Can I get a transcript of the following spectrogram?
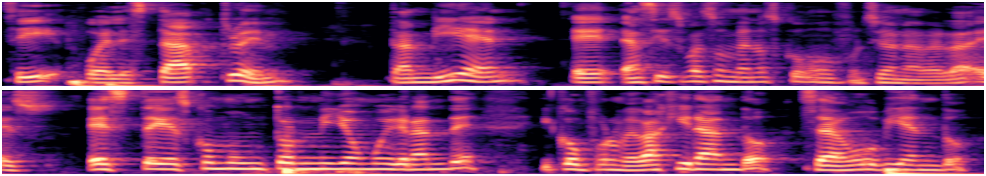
¿sí? O el stab trim, también, eh, así es más o menos como funciona, ¿verdad? Es, este es como un tornillo muy grande y conforme va girando, se va moviendo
